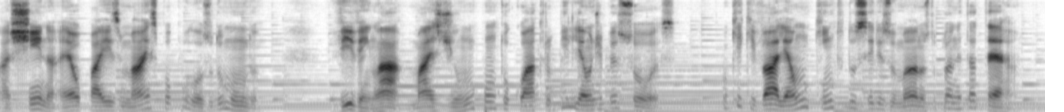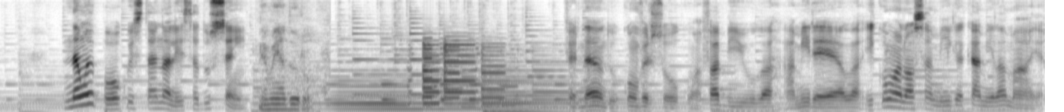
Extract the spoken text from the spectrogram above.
A China é o país mais populoso do mundo. Vivem lá mais de 1,4 bilhão de pessoas, o que equivale a um quinto dos seres humanos do planeta Terra. Não é pouco estar na lista dos 100. Minha mãe adorou. Fernando conversou com a Fabiola, a Mirella e com a nossa amiga Camila Maia,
